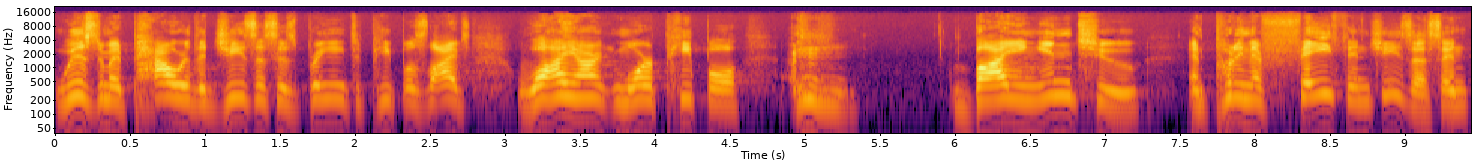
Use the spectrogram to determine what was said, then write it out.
wisdom and power that Jesus is bringing to people's lives, why aren't more people buying into and putting their faith in Jesus? And,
